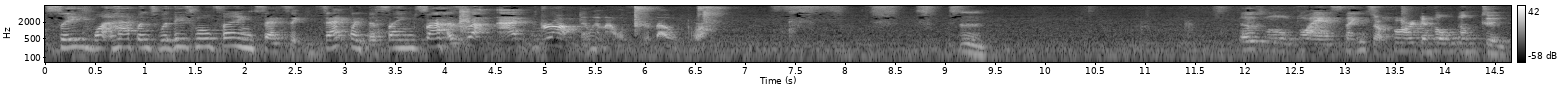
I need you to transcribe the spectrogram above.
See what happens with these little things? That's exactly the same size I, I dropped when I was with Oprah. Mm. Those little glass things are hard to hold on to.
